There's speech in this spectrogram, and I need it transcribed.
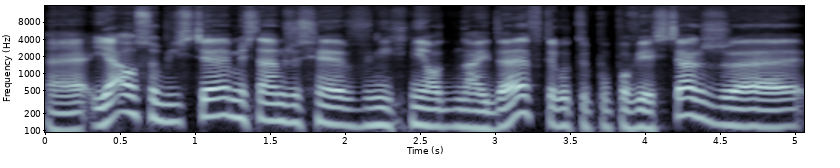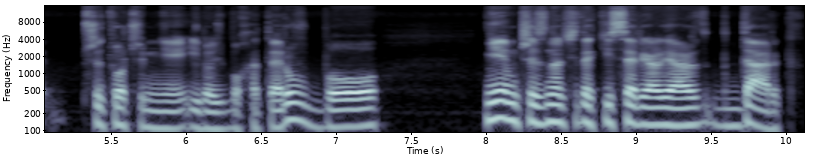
E, Ja osobiście myślałem, że się w nich nie odnajdę, w tego typu powieściach, że przytłoczy mnie ilość bohaterów, bo nie wiem, czy znacie taki serial Dark,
